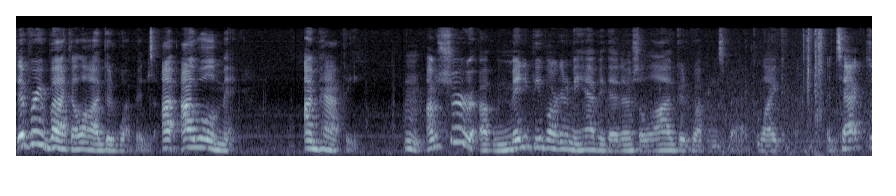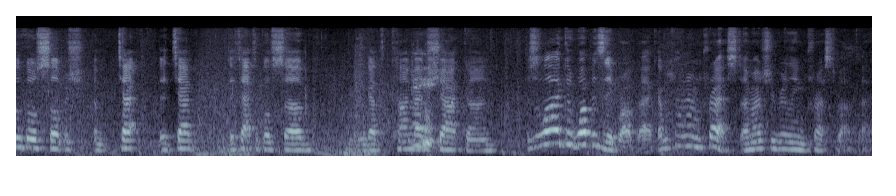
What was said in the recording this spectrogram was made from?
They bring back a lot of good weapons. I, I will admit. I'm happy. Mm, I'm sure uh, many people are going to be happy that there's a lot of good weapons back. Like, the tactical sub... Um, ta the, the tactical sub. We got the combat hmm. shotgun. There's a lot of good weapons they brought back. I'm kind of impressed. I'm actually really impressed about that.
